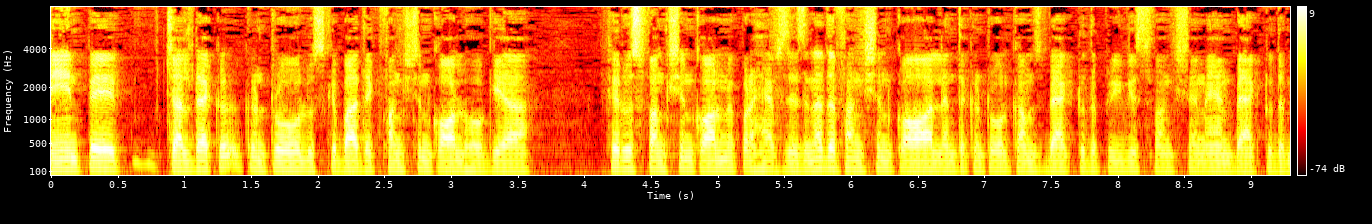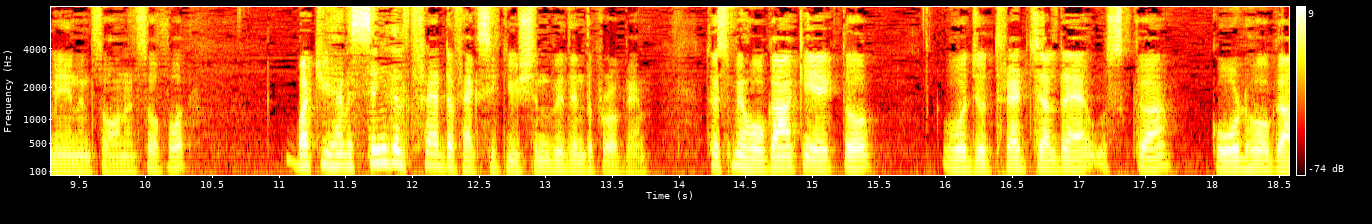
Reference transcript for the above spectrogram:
مین پہ چل رہا کنٹرول اس کے بعد ایک فنکشن کال ہو گیا پھر اس فنکشن کال میں پر از another function call and the control comes back to the previous function and back to the main and so on and so forth but you have a single thread of execution within the program تو اس میں ہوگا کہ ایک تو وہ جو تھریڈ چل رہا ہے اس کا کوڈ ہوگا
